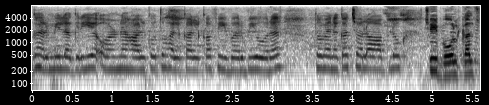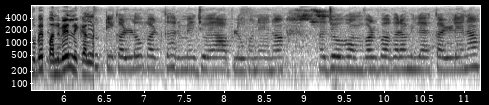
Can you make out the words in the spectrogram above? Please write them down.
गर्मी लग रही है और निहाल को तो हल्का हल्का फीवर भी हो रहा है। तो मैंने कहा चलो आप लोग बोल कल सुबह पनवेल निकल छुट्टी कर लो बट घर में जो है आप लोगों ने ना जो होमवर्क वगैरह मिला है कर लेना।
